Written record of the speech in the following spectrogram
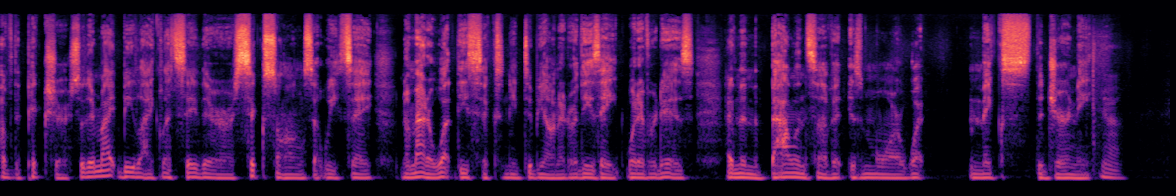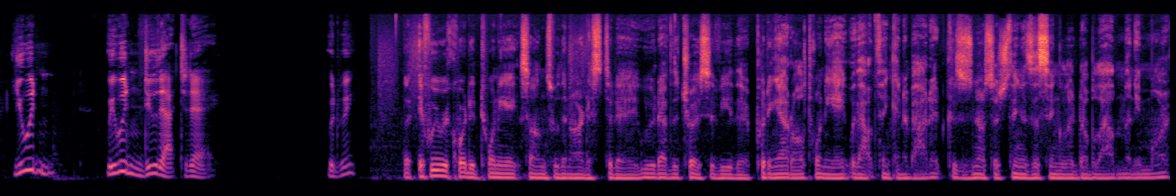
of the picture. So, there might be like, let's say there are six songs that we say, no matter what, these six need to be on it, or these eight, whatever it is. And then the balance of it is more what makes the journey. Yeah. You wouldn't, we wouldn't do that today, would we? If we recorded 28 songs with an artist today, we would have the choice of either putting out all 28 without thinking about it, because there's no such thing as a single or double album anymore.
